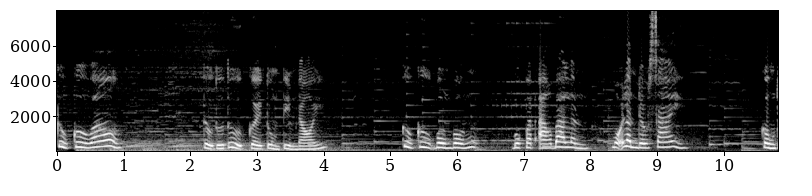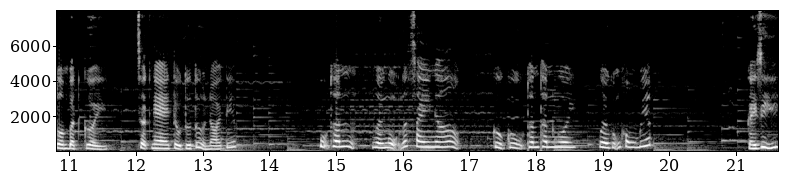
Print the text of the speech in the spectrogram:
Cửu cửu á. Tiểu tứ tử cười tủm tỉm nói. Cửu cửu bồn bồn, buộc vặt áo ba lần, mỗi lần đều sai. Công tôn bật cười, chợt nghe tiểu tứ tử nói tiếp. Phụ thân, người ngủ rất say ngơ, Cửu cửu thân thân ngươi, người cũng không biết. Cái gì?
